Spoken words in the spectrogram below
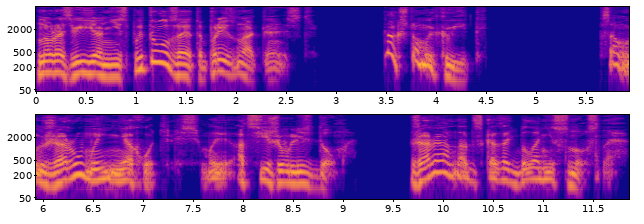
Но разве я не испытывал за это признательности? Так что мы квиты. В самую жару мы не охотились, мы отсиживались дома. Жара, надо сказать, была несносная.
